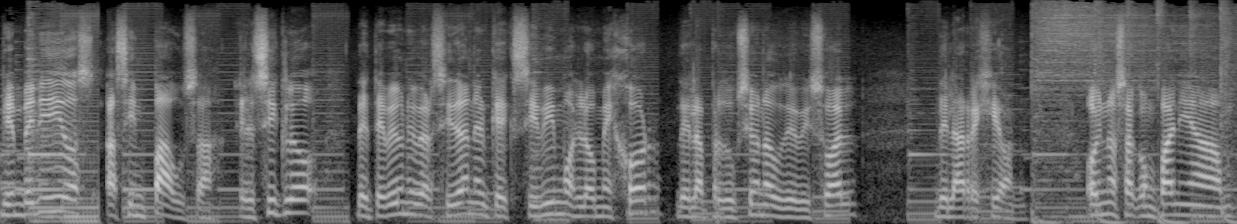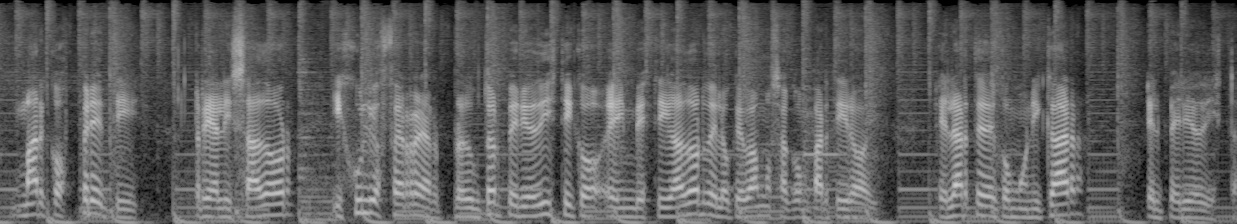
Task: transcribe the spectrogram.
Bienvenidos a Sin Pausa, el ciclo de TV Universidad en el que exhibimos lo mejor de la producción audiovisual de la región. Hoy nos acompaña Marcos Preti, realizador, y Julio Ferrer, productor periodístico e investigador de lo que vamos a compartir hoy, el arte de comunicar, el periodista.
